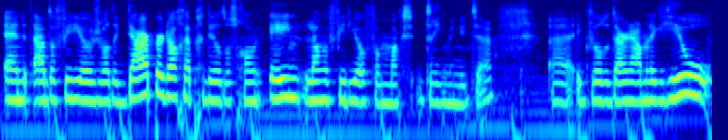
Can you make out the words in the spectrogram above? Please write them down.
En het aantal video's wat ik daar per dag heb gedeeld was gewoon één lange video van max drie minuten. Uh, ik wilde daar namelijk heel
